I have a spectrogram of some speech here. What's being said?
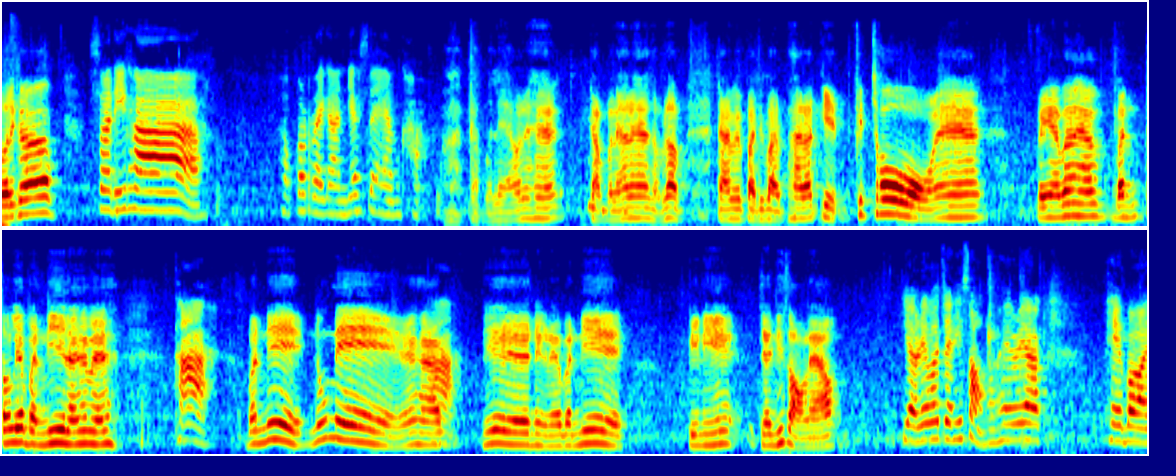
วัสดีครับ สวัสดีค่ะพบกับรายการแยกแซมค่ะ อ่ากลับมาแล้วนะฮะ กลับมาแล้วนะฮะสำหรับการไปปฏิบัติภารกิจฟิชโชนะฮะ เป็นไงบ้างครับบันต้องเรียกบันนี่แล้วใช่ไหมค่ะ บันนี่นุเมนะครับค่ะ นี่หนึ่งในบันนี่ปีนี้เจนที่สองแล้ว อย่าเรียกว่าเจนที่สองเขาให้เรียก Playboy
